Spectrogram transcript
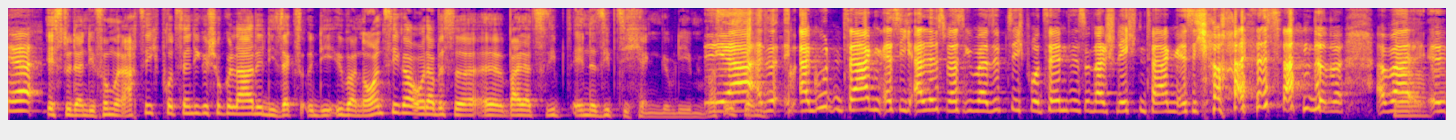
Ja. Isst du denn die 85-prozentige Schokolade, die, sechs, die über 90er oder bist du äh, bei der Ende 70 hängen geblieben? Was ja, also an guten Tagen esse ich alles, was über 70 Prozent ist und an schlechten Tagen esse ich auch alles andere. Aber äh,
